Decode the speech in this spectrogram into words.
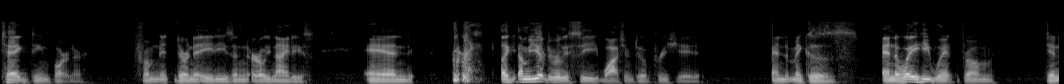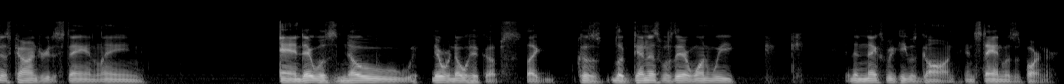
tag team partner from during the 80s and early 90s. And like, I mean, you have to really see, watch him to appreciate it. And because, and the way he went from Dennis Condrey to Stan Lane, and there was no, there were no hiccups. Like, because look, Dennis was there one week, and then the next week he was gone, and Stan was his partner.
